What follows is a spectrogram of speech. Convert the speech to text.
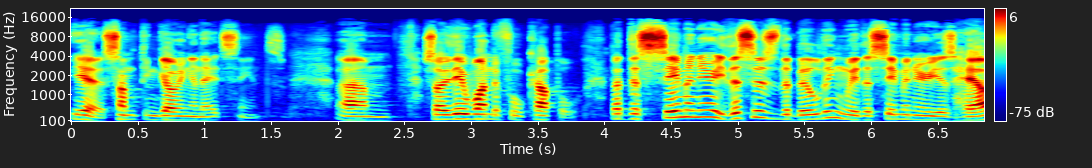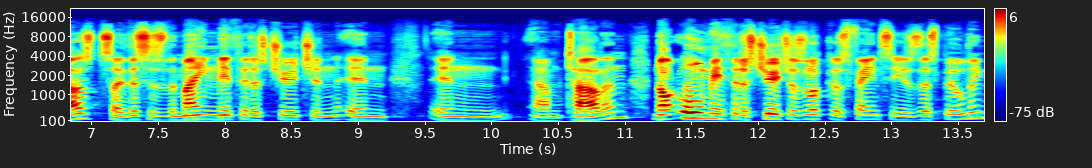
yeah, something going in that sense? Um, so they're a wonderful couple. But the seminary, this is the building where the seminary is housed. So this is the main Methodist church in in in um, Tallinn. Not all Methodist churches look as fancy as this building.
